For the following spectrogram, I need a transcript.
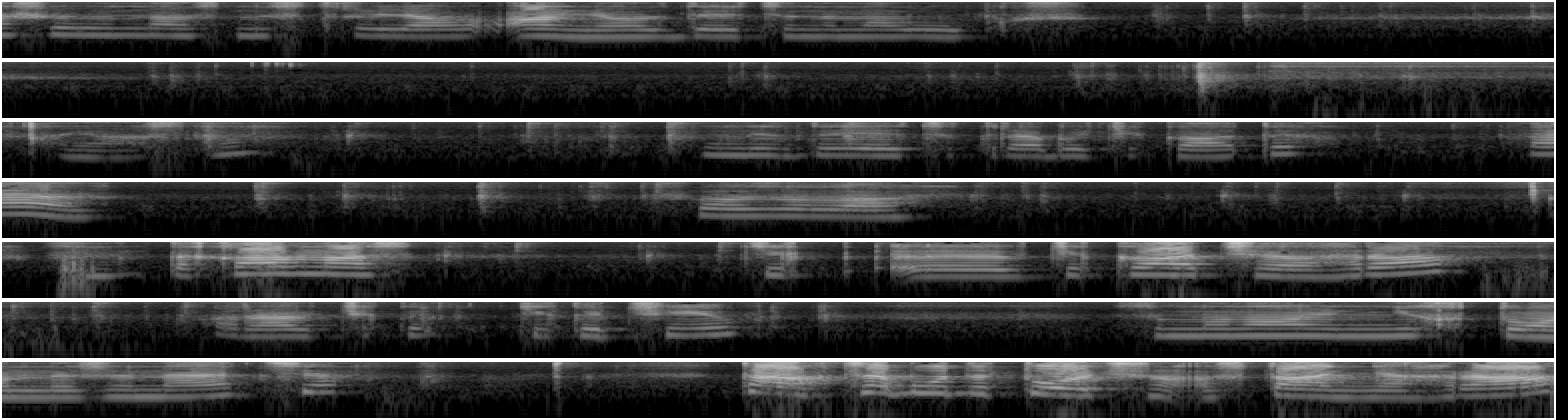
Головне, щоб він нас не стріляв. А, в нього, здається, нема луку. Ясно. Мені здається, треба чекати. Е. Що за лаг? Така в нас е, втікача гра. Гра втіка- втікачів. За мною ніхто не женеться. Так, це буде точно остання гра.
